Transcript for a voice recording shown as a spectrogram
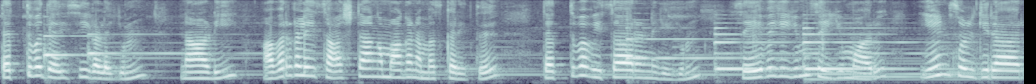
தத்துவதரிசிகளையும் நாடி அவர்களை சாஷ்டாங்கமாக நமஸ்கரித்து தத்துவ விசாரணையையும் சேவையையும் செய்யுமாறு ஏன் சொல்கிறார்?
